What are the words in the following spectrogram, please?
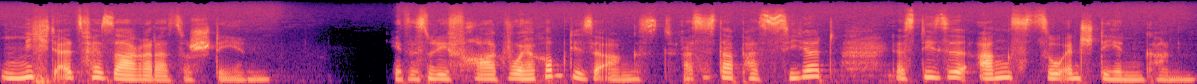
nicht als Versager dazustehen. Jetzt ist nur die Frage, woher kommt diese Angst? Was ist da passiert, dass diese Angst so entstehen kann?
